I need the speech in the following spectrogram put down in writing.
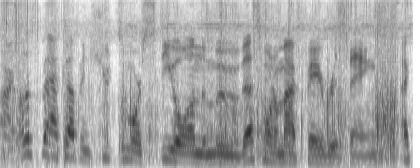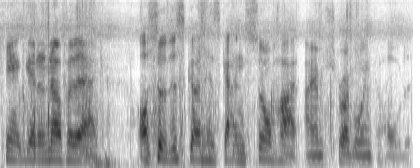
right, let's back up and shoot some more steel on the move. That's one of my favorite things. I can't get enough of that. Also, this gun has gotten so hot, I am struggling to hold it.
